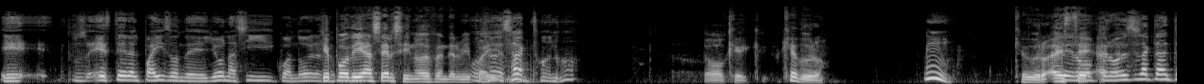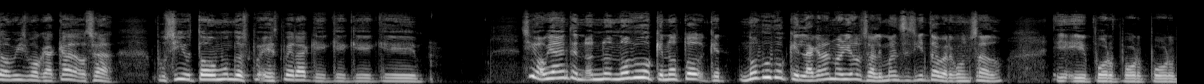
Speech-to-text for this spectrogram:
eh, pues este era el país donde yo nací cuando era... ¿Qué podía hacer si no defender mi O país? sea, no? exacto, ¿no? Oh, qué, duro. Mm. Qué duro. Pero, Este, pero es exactamente lo mismo que acá. O sea, pues sí, todo el mundo esp- espera que, que, que, que- Sí, obviamente, no, no, no dudo que no todo, que no dudo que la gran mayoría de los alemanes se sienta avergonzado eh, eh, por, por, por,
